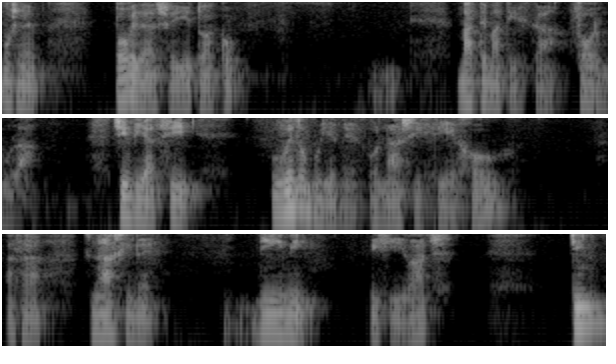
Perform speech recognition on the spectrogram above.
Môžeme povedať, že je to ako matematická formula. Čím viac si uvedomujeme o našich hriechoch a sa snažíme nimi vychývať, tým,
